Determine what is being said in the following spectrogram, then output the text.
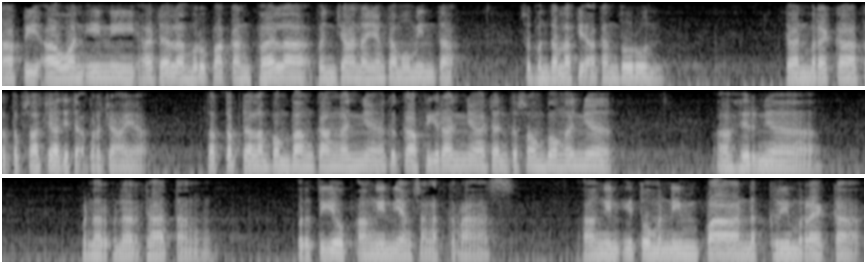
tapi awan ini adalah merupakan bala bencana yang kamu minta. Sebentar lagi akan turun. Dan mereka tetap saja tidak percaya. Tetap dalam pembangkangannya, kekafirannya, dan kesombongannya. Akhirnya benar-benar datang. Bertiup angin yang sangat keras. Angin itu menimpa negeri mereka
